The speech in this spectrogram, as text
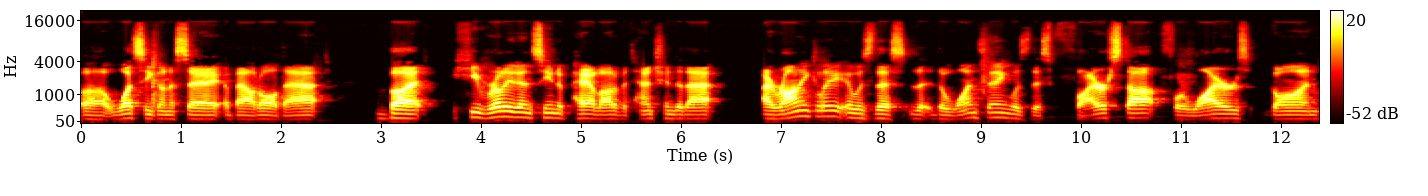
Uh, what's he going to say about all that? But he really didn't seem to pay a lot of attention to that. Ironically, it was this the, the one thing was this fire stop for wires gone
